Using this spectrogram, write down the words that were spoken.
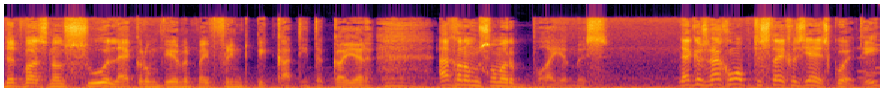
dit was nou so lekker om weer met my vriend Pikati te kuier. Ek gaan hom sommer baie mis. Ek is reg om op te styg as jy is, Koetie.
